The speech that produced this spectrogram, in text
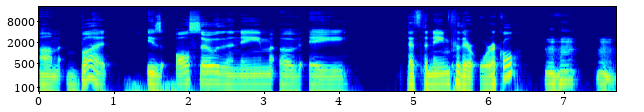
Um, but is also the name of a that's the name for their oracle. Mm-hmm. Mm.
